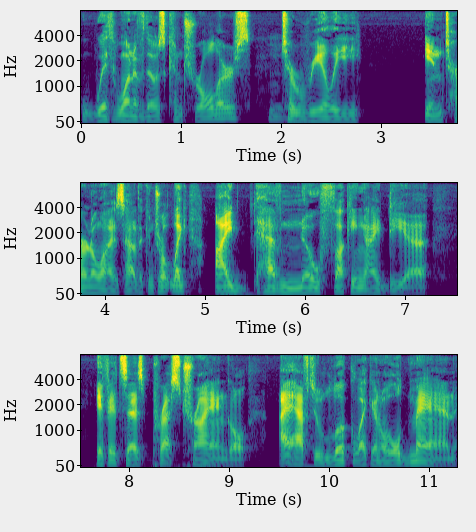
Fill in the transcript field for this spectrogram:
with one of those controllers to really internalize how the control like I have no fucking idea if it says press triangle I have to look like an old man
